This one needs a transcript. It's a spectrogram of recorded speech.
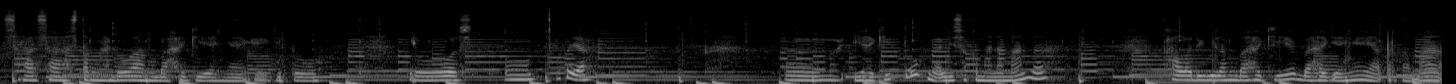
serasa setengah doang bahagianya kayak gitu terus hmm, apa ya? Uh, ya gitu nggak bisa ke mana-mana. Kalau dibilang bahagia bahagianya ya pertama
